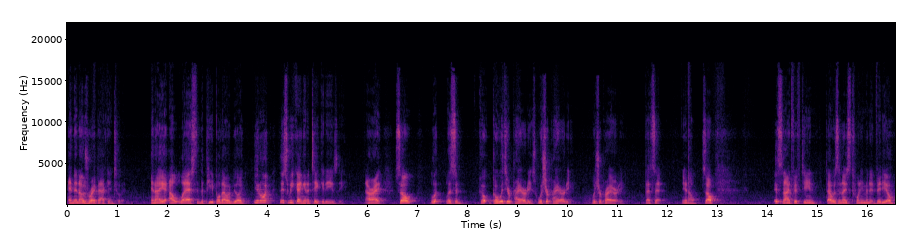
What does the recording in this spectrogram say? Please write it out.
And then I was right back into it and I outlasted the people that would be like, you know what, this week I'm going to take it easy. All right. So l- listen, go go with your priorities. What's your priority? What's your priority? That's it. You know. So it's 9:15. That was a nice 20 minute video.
